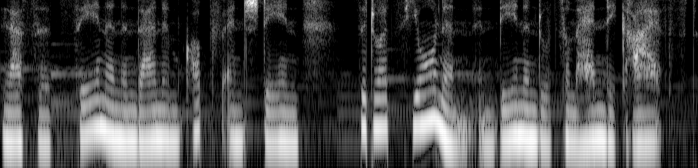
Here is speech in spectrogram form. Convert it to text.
Lasse Szenen in deinem Kopf entstehen, Situationen, in denen du zum Handy greifst.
